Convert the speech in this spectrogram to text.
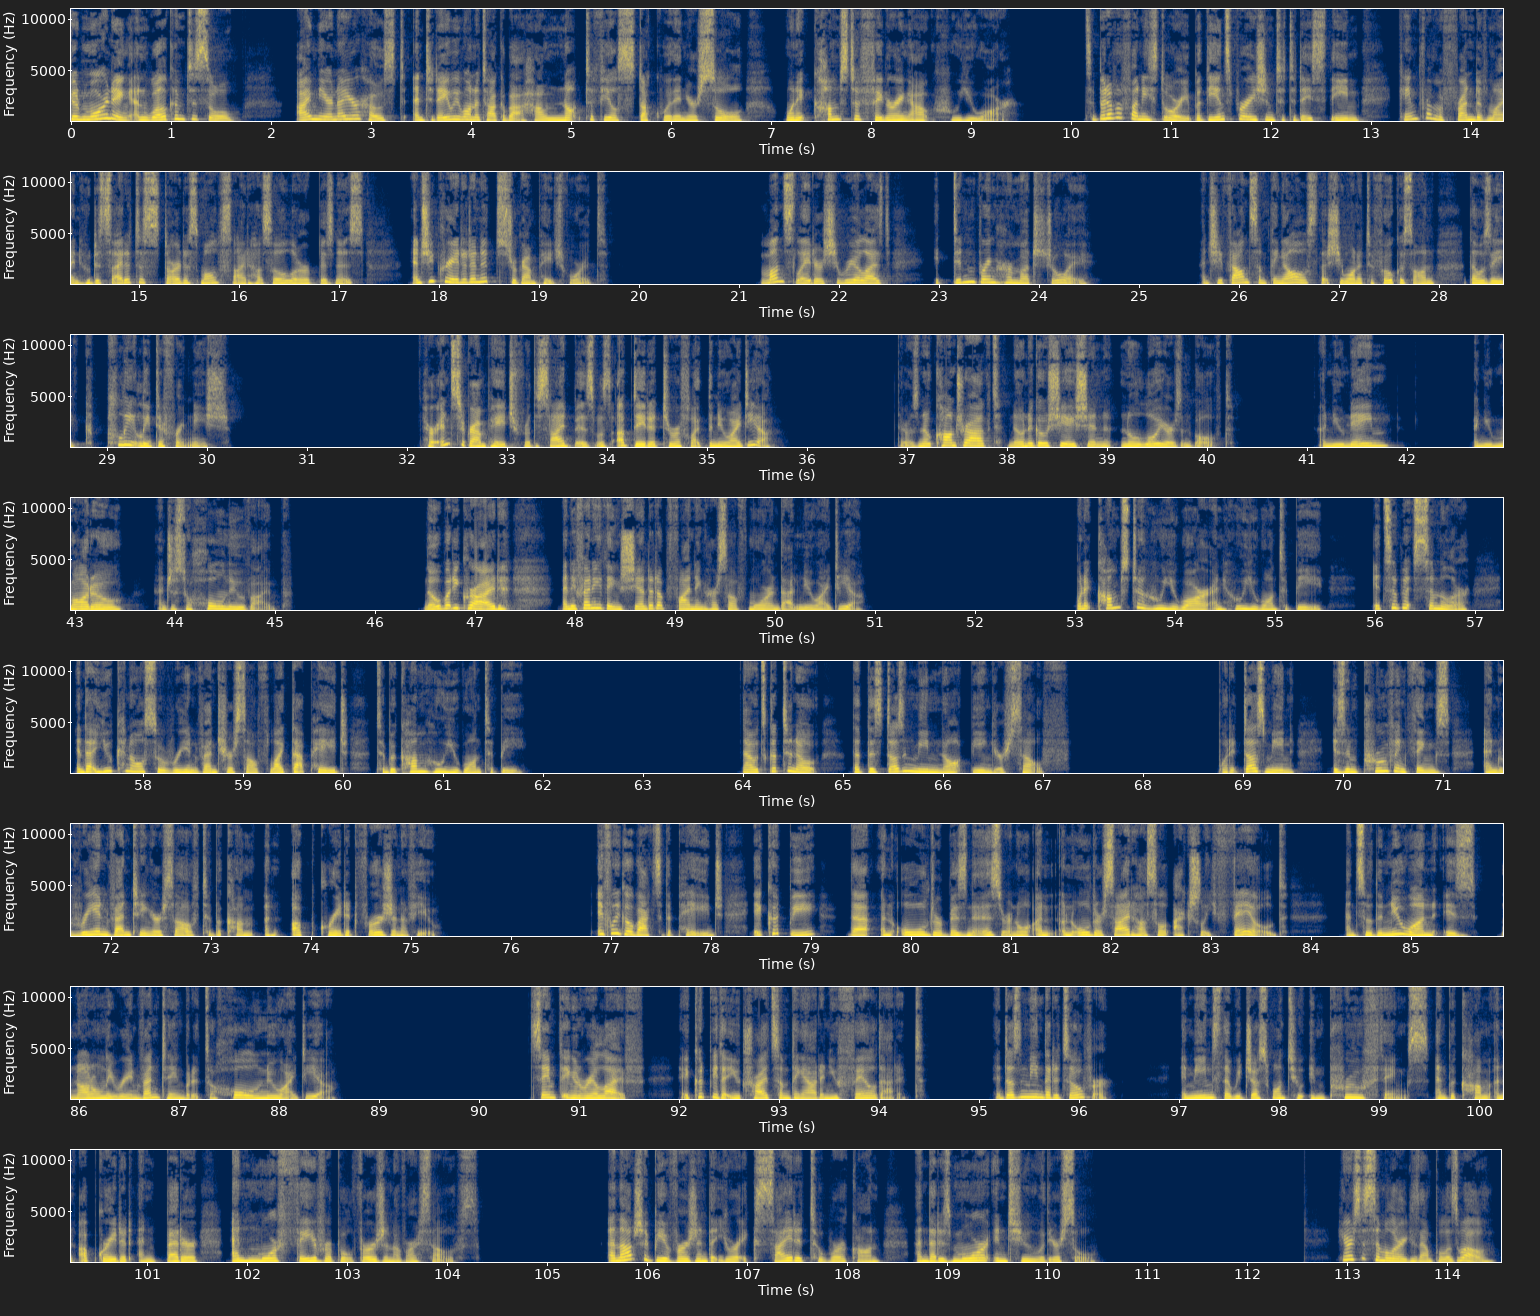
Good morning and welcome to Soul. I'm Mirna, your host, and today we want to talk about how not to feel stuck within your soul when it comes to figuring out who you are. It's a bit of a funny story, but the inspiration to today's theme came from a friend of mine who decided to start a small side hustle or business, and she created an Instagram page for it. Months later, she realized it didn't bring her much joy and she found something else that she wanted to focus on that was a completely different niche. Her Instagram page for the side biz was updated to reflect the new idea. There was no contract, no negotiation, no lawyers involved. A new name, a new motto, and just a whole new vibe. Nobody cried, and if anything, she ended up finding herself more in that new idea. When it comes to who you are and who you want to be, it's a bit similar in that you can also reinvent yourself like that page to become who you want to be. Now, it's good to note that this doesn't mean not being yourself. What it does mean is improving things and reinventing yourself to become an upgraded version of you. If we go back to the page, it could be that an older business or an, an, an older side hustle actually failed. And so the new one is not only reinventing, but it's a whole new idea. Same thing in real life. It could be that you tried something out and you failed at it. It doesn't mean that it's over. It means that we just want to improve things and become an upgraded and better and more favorable version of ourselves. And that should be a version that you're excited to work on and that is more in tune with your soul. Here's a similar example as well.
